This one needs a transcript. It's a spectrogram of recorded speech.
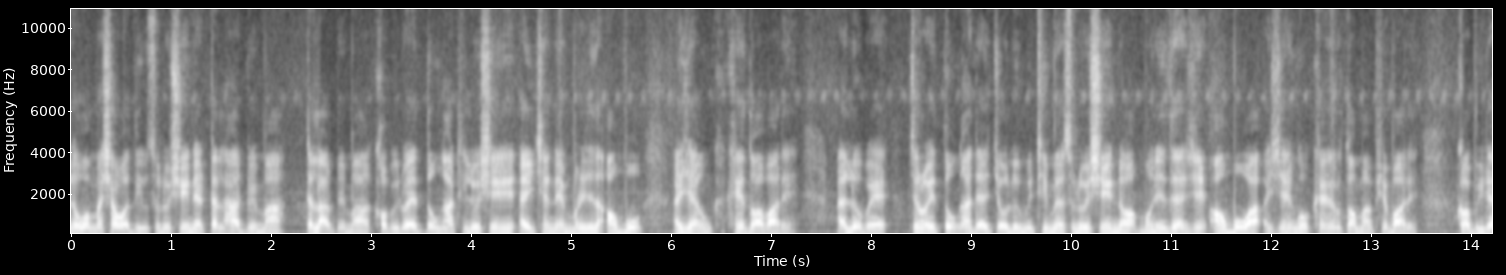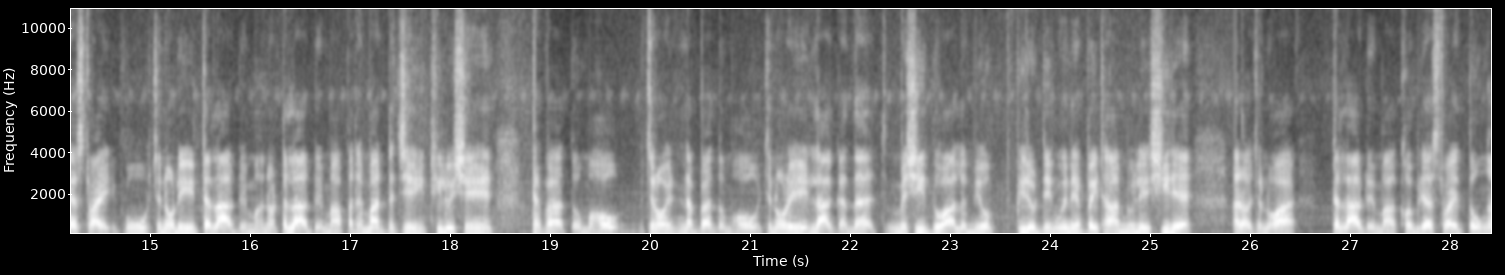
လုံးဝမလျှောက်ရသေးဘူးဆိုလို့ရှိရင်လည်းတစ်လအတွင်းမှာတစ်လအတွင်းမှာ copyright 3ကထိလို့ရှိရင်အဲ့ဒီ channel monetization အောင်ဖို့အရန်ကိုခက်ခဲသွားပါတယ်အဲ့လိုပဲကျွန်တော်တို့3ကတက်ကြော်လူမီထိမယ်ဆိုလို့ရှိရင်တော့ monetization အောင်ဖို့ကအရန်ကိုခက်ခဲသွားမှာဖြစ်ပါတယ် copyright strike ကိုကျွန်တော်တွေတစ်လအတွင်းမှာเนาะတစ်လအတွင်းမှာပထမတစ်ကြိမ်ထိလို့ရှိရင်တစ်ပတ်သုံးမဟုတ်ကျွန်တော်တွေနှစ်ပတ်သုံးမဟုတ်ကျွန်တော်တွေလအကန့်အသတ်မရှိတော့အဲ့လိုမျိုးဗီဒီယိုတင်ခွင့်တွေပိတ်ထားမျိုးလေးရှိတယ် အဲ့တော့ကျွန်တော်ကတလအတွင်းမှာ computer strike 3က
